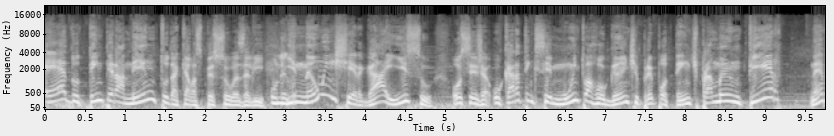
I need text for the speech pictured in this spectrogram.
é do temperamento daquelas pessoas ali. E não enxergar isso, ou seja, o cara tem que ser muito arrogante e prepotente para manter. Né?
